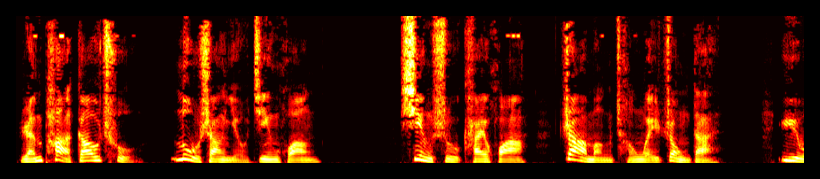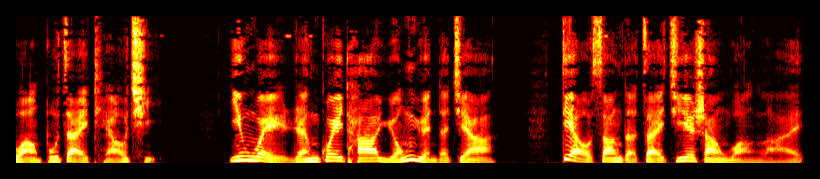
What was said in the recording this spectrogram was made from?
人怕高处，路上有惊慌。杏树开花，蚱蜢成为重担，欲望不再挑起，因为人归他永远的家，吊丧的在街上往来。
